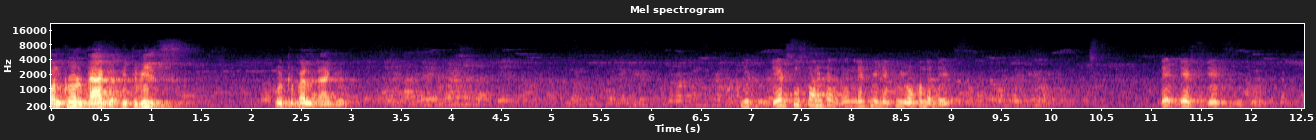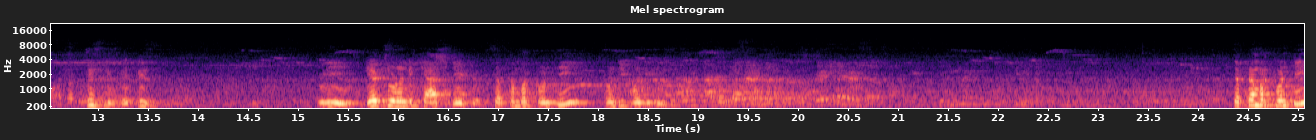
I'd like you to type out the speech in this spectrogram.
one crore bag with wheels. కోటి రూపాయల బ్యాగ్. మీకు డేట్స్ చూస్తానంటే let me let me open the dates date dates dates please please please ఇది డేట్ చూడండి cash date September twenty twenty twenty two September twenty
